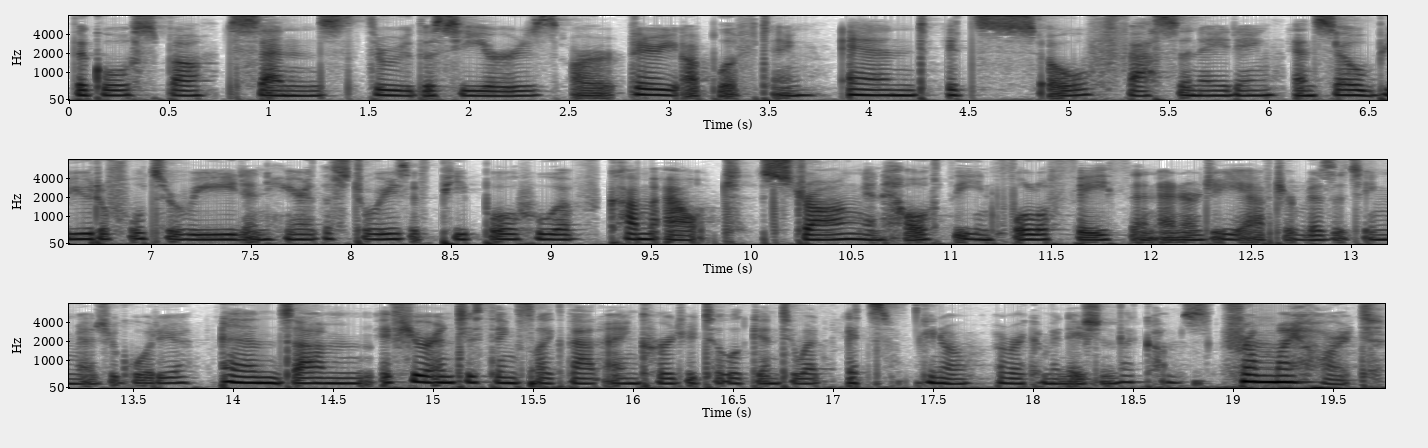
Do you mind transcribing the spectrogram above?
the Gospa sends through the seers are very uplifting. And it's so fascinating and so beautiful to read and hear the stories of people who have come out strong and healthy and full of faith and energy after visiting Medjugorje. And um, if you're into things like that, I encourage you to look into it. It's, you know, a recommendation that comes from my heart.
